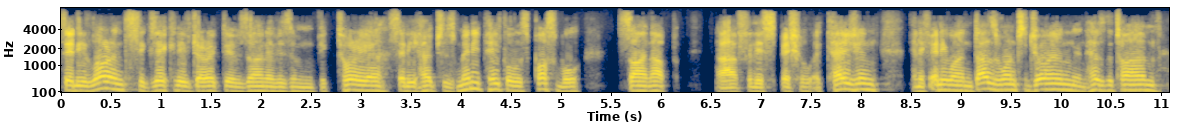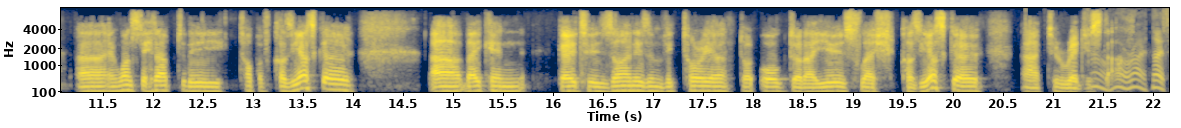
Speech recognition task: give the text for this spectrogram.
Zeddy Lawrence, Executive Director of Zionism Victoria, said he hopes as many people as possible sign up uh, for this special occasion. And if anyone does want to join and has the time uh, and wants to head up to the top of Kosciuszko, uh, they can go to zionismvictoria.org.au slash Kosciuszko uh, to register. Oh, all right, nice.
